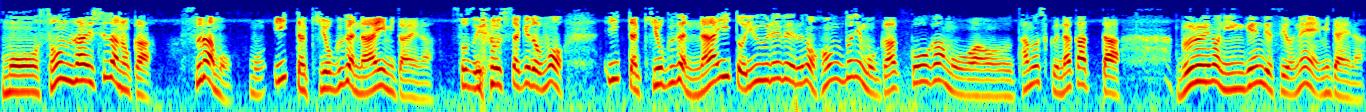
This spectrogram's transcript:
う、もう存在してたのか、すらも、もう行った記憶がないみたいな、卒業したけども、行った記憶がないというレベルの、本当にもう学校がもう楽しくなかった部類の人間ですよね、みたいな。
